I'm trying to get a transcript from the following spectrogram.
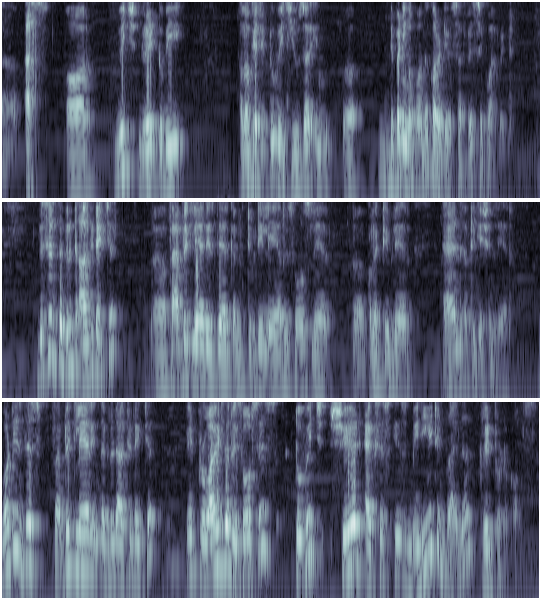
uh, us or which grid to be allocated to which user in uh, depending upon the quality of service requirement. This is the grid architecture. Uh, fabric layer is there, connectivity layer, resource layer, uh, collective layer, and application layer. What is this fabric layer in the grid architecture? It provides the resources to which shared access is mediated by the grid protocols.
